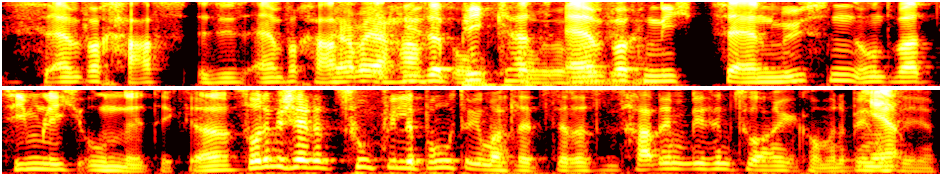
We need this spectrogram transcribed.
es ist einfach Hass. Es ist einfach Hass. Ja, er Dieser Pick hat einfach nicht sein müssen und war ziemlich unnötig. Ja. Sonny Michel hat zu viele Punkte gemacht letztes Jahr. Das ist, hat ihm, ist ihm zu angekommen, da bin ich Ja. mir sicher.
